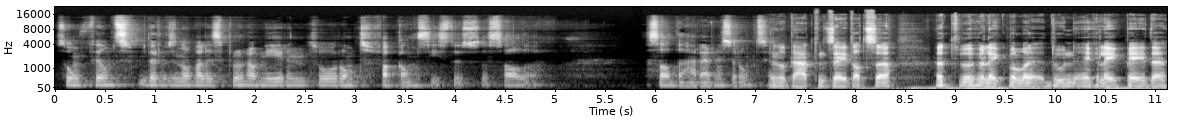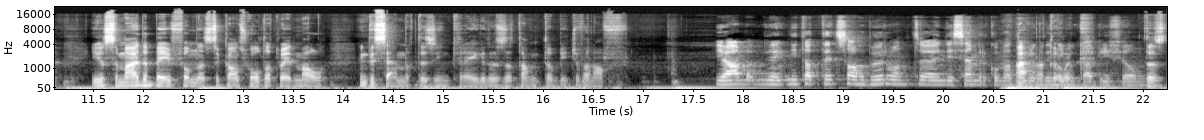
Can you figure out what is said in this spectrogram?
zo'n films durven ze nog wel eens programmeren zo rond vakanties. Dus dat zal, eh, dat zal daar ergens rond zijn. Inderdaad, toen zei dat ze het gelijk willen doen, eh, gelijk bij de eerste Maar de B-film, dan is de kans groot dat wij het al in december te zien krijgen. Dus dat hangt er een beetje vanaf. Ja, maar ik denk niet dat dit zal gebeuren, want eh, in december komt natuurlijk, de nieuwe Dus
